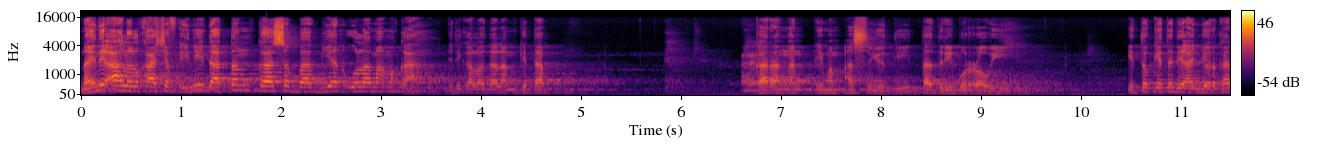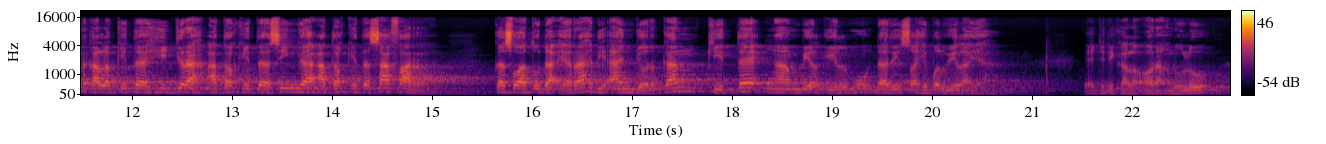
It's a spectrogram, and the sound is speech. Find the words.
Nah, ini ahlul kasyaf ini datang ke sebagian ulama Mekah. Jadi kalau dalam kitab karangan Imam Asyuti Tadribur Rawi itu kita dianjurkan kalau kita hijrah atau kita singgah atau kita safar ke suatu daerah dianjurkan kita ngambil ilmu dari sahibul wilayah. Ya jadi kalau orang dulu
